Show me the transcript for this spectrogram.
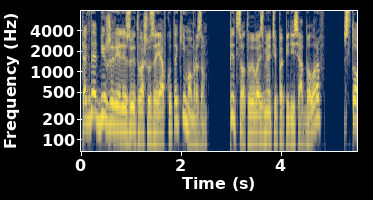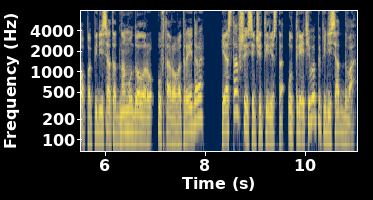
Тогда биржа реализует вашу заявку таким образом. 500 вы возьмете по 50 долларов, 100 по 51 доллару у второго трейдера и оставшиеся 400 у третьего по 52.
